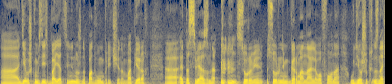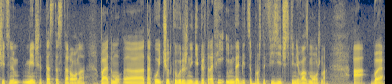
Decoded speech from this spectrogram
а, девушкам здесь бояться не нужно по двум причинам. Во-первых, а, это связано с уровнем, с уровнем гормонального фона, у девушек значительно меньше тестостерона, поэтому а, такой четко выраженной гипертрофии им добиться просто физически невозможно. А. Б.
